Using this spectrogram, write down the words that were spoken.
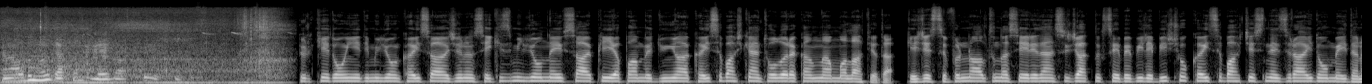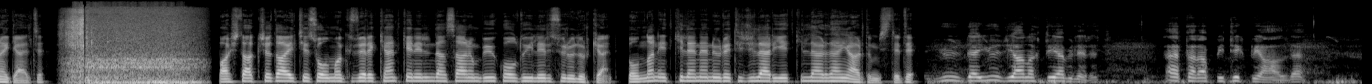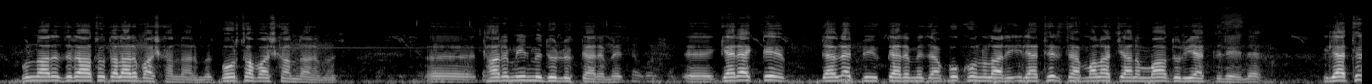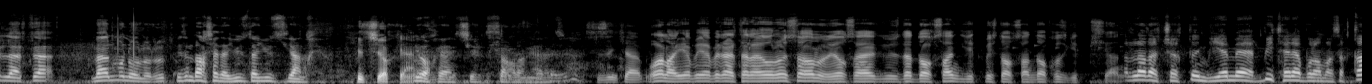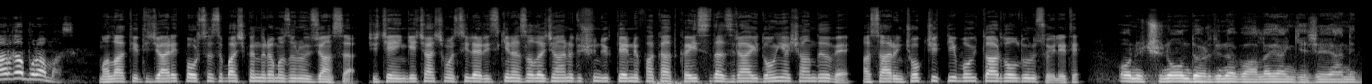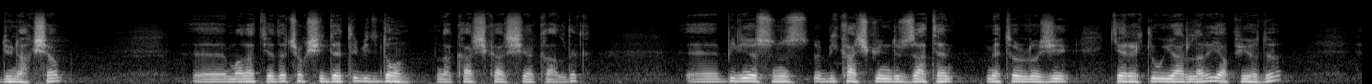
Sen aldın mı? Yaptın mı? Meyve attı işte. Türkiye'de 17 milyon kayısı ağacının 8 milyonla ev sahipliği yapan ve dünya kayısı başkenti olarak anılan Malatya'da gece sıfırın altında seyreden sıcaklık sebebiyle birçok kayısı bahçesine zirai don meydana geldi. Başta Akçadağ ilçesi olmak üzere kent genelinde hasarın büyük olduğu ileri sürülürken, dondan etkilenen üreticiler yetkililerden yardım istedi. yüzde yüz yanık diyebiliriz. Her taraf bitik bir halde. Bunları ziraat odaları başkanlarımız, borsa başkanlarımız, e, tarım il müdürlüklerimiz, e, gerekli devlet büyüklerimize bu konuları iletirse Malatya'nın mağduriyetliliğini iletirlerse memnun oluruz. Bizim bahçede yüzde yüz yanık. Hiç yok yani. Yok yani hiç sağlam yani. Sizinki abi. Valla yemeğe birer tane olursa olur. Yoksa yüzde 90 gitmiş 99 gitmiş yani. Tarlada çıktım yemeğe bir tane bulamazsın. Karga bulamaz. Malatya Ticaret Borsası Başkanı Ramazan Özcan ise çiçeğin geç açmasıyla riskin azalacağını düşündüklerini fakat kayısıda zirai don yaşandığı ve hasarın çok ciddi boyutlarda olduğunu söyledi. 13'ünü 14'üne bağlayan gece yani dün akşam e, Malatya'da çok şiddetli bir donla karşı karşıya kaldık. E, biliyorsunuz birkaç gündür zaten meteoroloji gerekli uyarıları yapıyordu.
